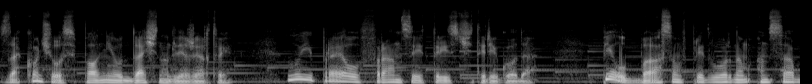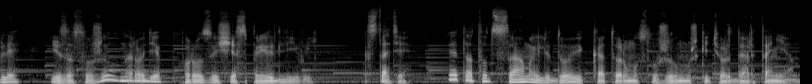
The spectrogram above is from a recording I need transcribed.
закончилось вполне удачно для жертвы. Луи правил Франции 34 года. Пел басом в придворном ансамбле и заслужил в народе прозвище «Справедливый». Кстати, это тот самый Людовик, которому служил мушкетер Д'Артаньян.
